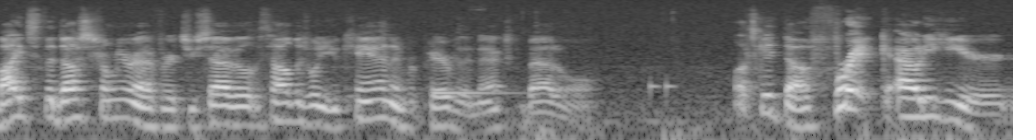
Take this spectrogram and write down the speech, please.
bites the dust from your efforts. You salvage what you can and prepare for the next battle. Let's get the frick out of here.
